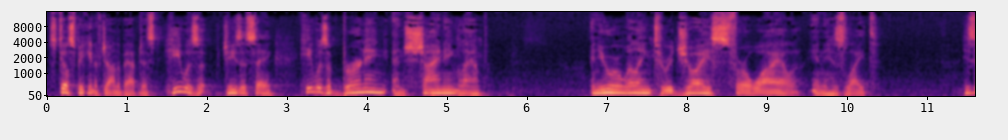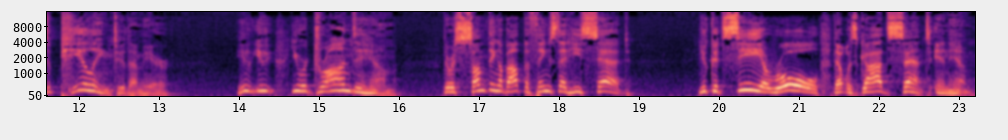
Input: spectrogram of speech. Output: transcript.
Still speaking of John the Baptist, he was a, Jesus saying, he was a burning and shining lamp, and you were willing to rejoice for a while in his light. He's appealing to them here. You, you, you were drawn to him. There was something about the things that he said. You could see a role that was God sent in him.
